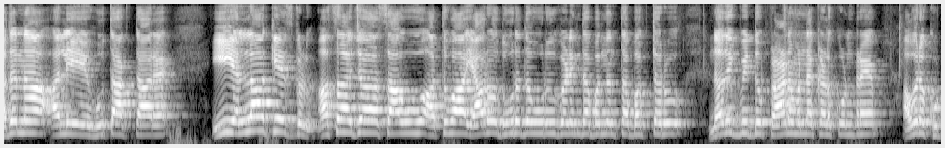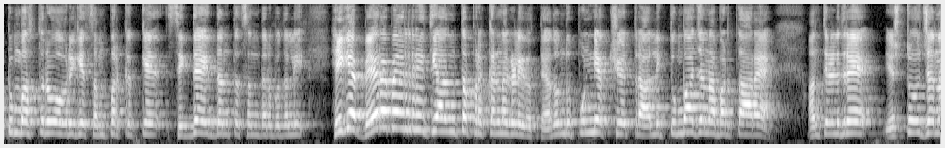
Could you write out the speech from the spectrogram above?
ಅದನ್ನು ಅಲ್ಲಿ ಹೂತಾಕ್ತಾರೆ. ಈ ಎಲ್ಲ ಕೇಸ್ಗಳು ಅಸಹಜ, ಸಾವು ಅಥವಾ ಯಾರೋ ದೂರದ ಊರುಗಳಿಂದ ಬಂದಂಥ ಭಕ್ತರು ನದಿಗೆ ಬಿದ್ದು ಪ್ರಾಣವನ್ನ ಕಳ್ಕೊಂಡ್ರೆ ಅವರ ಕುಟುಂಬಸ್ಥರು ಅವರಿಗೆ ಸಂಪರ್ಕಕ್ಕೆ ಸಿಗದೇ ಇದ್ದಂಥ ಸಂದರ್ಭದಲ್ಲಿ ಹೀಗೆ ಬೇರೆ ಬೇರೆ ರೀತಿಯಾದಂಥ ಪ್ರಕರಣಗಳಿರುತ್ತೆ. ಅದೊಂದು ಪುಣ್ಯ ಕ್ಷೇತ್ರ. ಅಲ್ಲಿಗೆ ತುಂಬಾ ಜನ ಬರ್ತಾರೆ. ಅಂತ ಹೇಳಿದ್ರೆ ಎಷ್ಟೋ ಜನ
